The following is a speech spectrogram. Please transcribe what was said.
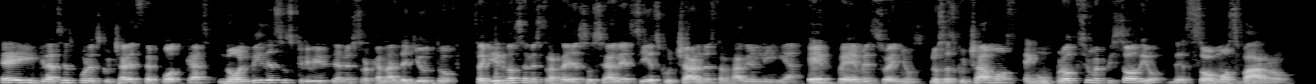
Hey, gracias por escuchar este podcast. No olvides suscribirte a nuestro canal de YouTube, seguirnos en nuestras redes sociales y escuchar nuestra radio en línea FM Sueños. Nos escuchamos en un próximo episodio de Somos Barro.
